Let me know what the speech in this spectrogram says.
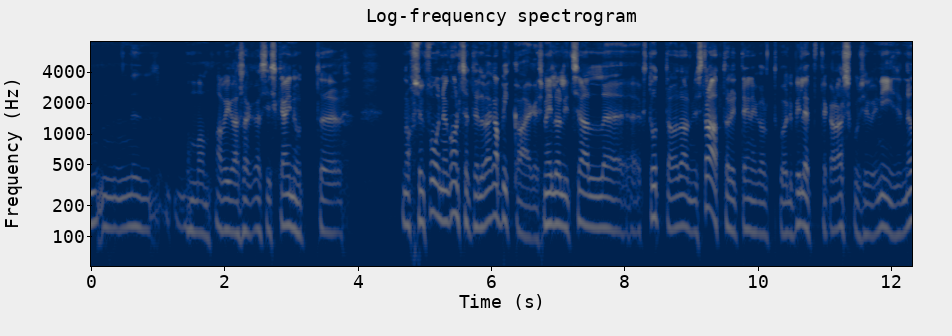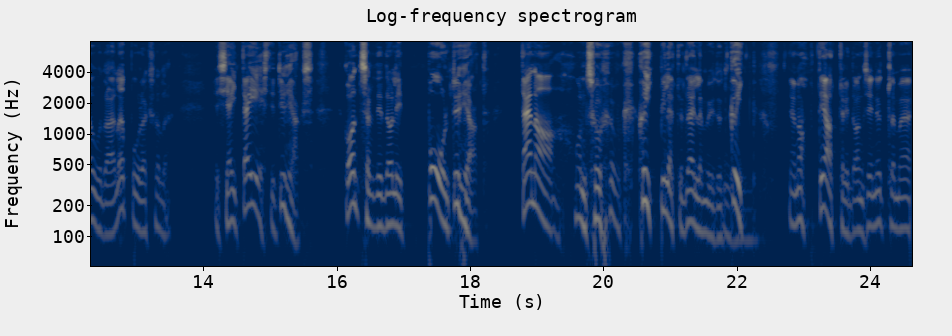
mm, oma abikaasaga siis käinud eh, noh, sümfooniakontsertidel väga pikka aega, siis meil olid seal eh, tuttavad administraatorid teinekord, kui oli piletitega raskusi või nii, nõukogude aja lõpul, eks ole, ja siis jäid täiesti tühjaks. kontserdid olid pooltühjad. täna on su kõik piletid välja müüdud, kõik ja noh, teatrid on siin, ütleme,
